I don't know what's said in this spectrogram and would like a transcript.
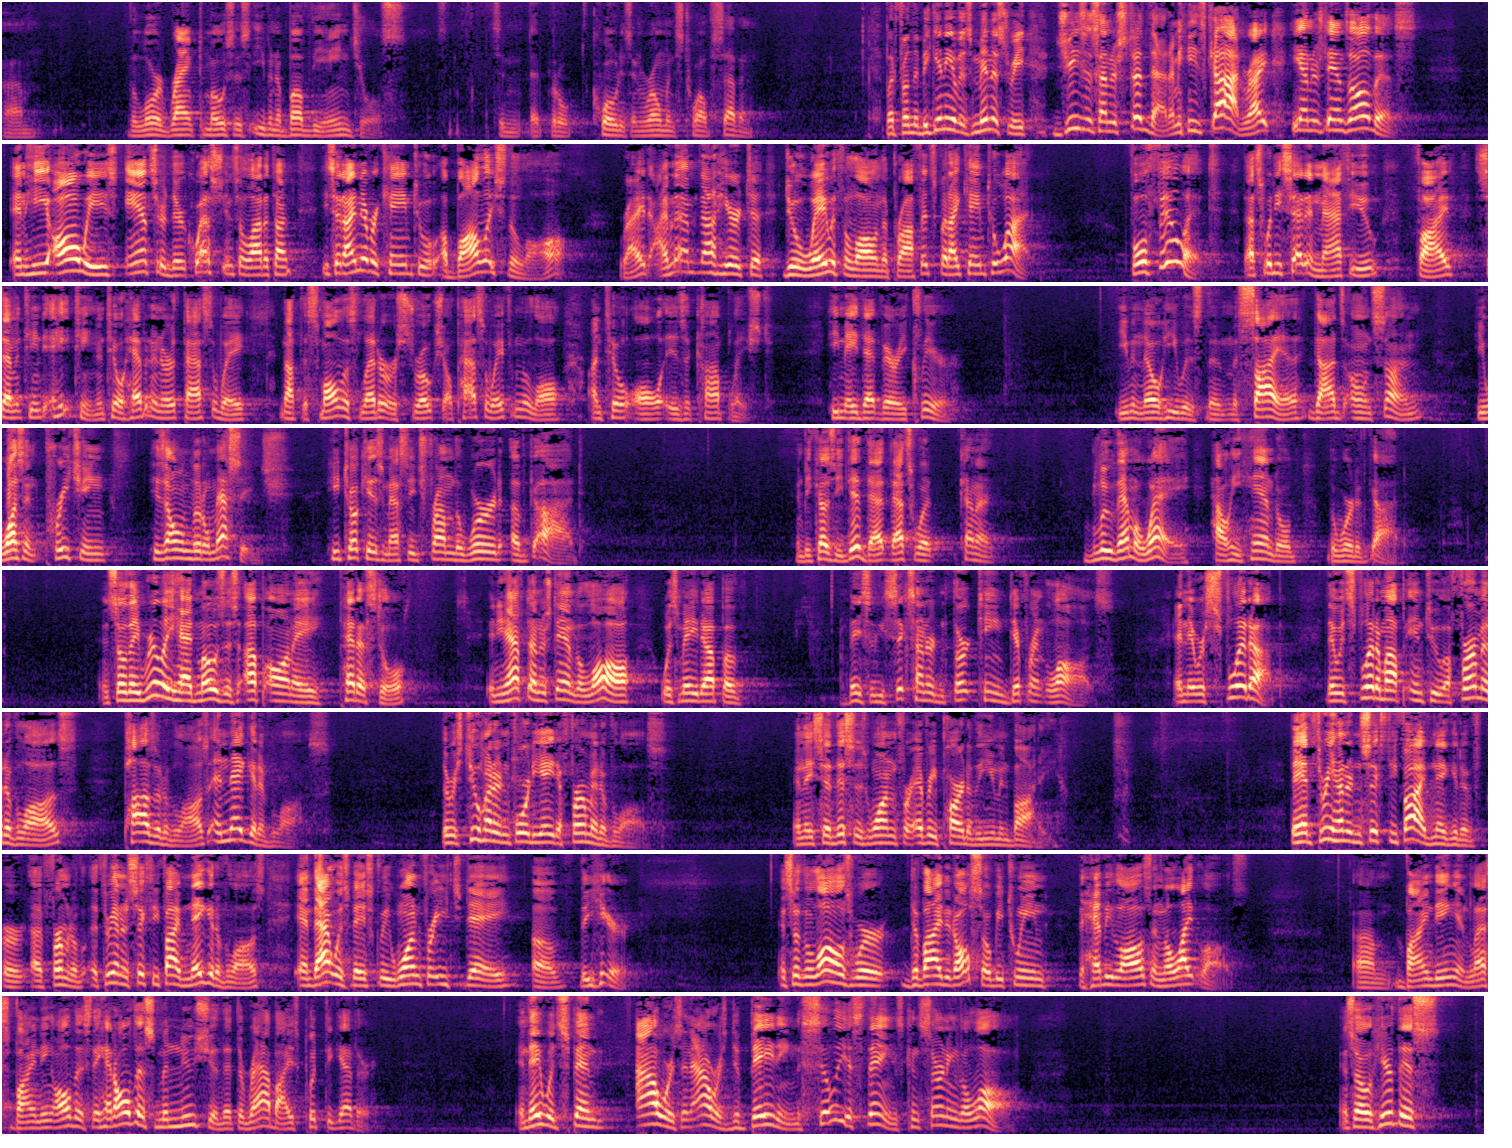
Um, the Lord ranked Moses even above the angels. It's in, that little quote is in Romans 12 7. But from the beginning of his ministry, Jesus understood that. I mean, he's God, right? He understands all this. And he always answered their questions a lot of times. He said, I never came to abolish the law, right? I'm not here to do away with the law and the prophets, but I came to what? Fulfill it. That's what he said in Matthew 5 17 to 18. Until heaven and earth pass away, not the smallest letter or stroke shall pass away from the law until all is accomplished. He made that very clear. Even though he was the Messiah, God's own son, he wasn't preaching his own little message. He took his message from the Word of God. And because he did that, that's what kind of blew them away, how he handled the Word of God. And so they really had Moses up on a pedestal. And you have to understand the law was made up of basically 613 different laws. And they were split up. They would split them up into affirmative laws, positive laws, and negative laws. There was 248 affirmative laws. And they said this is one for every part of the human body. They had 365 negative or affirmative uh, 365 negative laws, and that was basically one for each day of the year. And so the laws were divided also between the heavy laws and the light laws. Um, binding and less binding, all this. They had all this minutia that the rabbis put together. And they would spend hours and hours debating the silliest things concerning the law. And so here this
